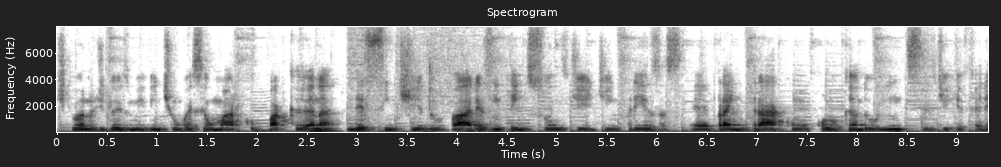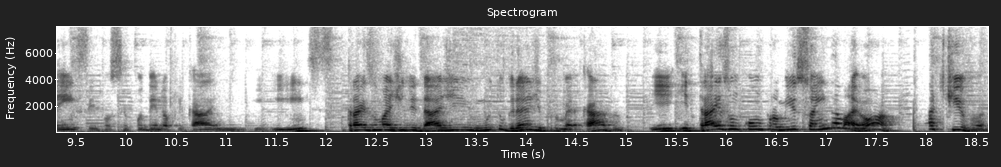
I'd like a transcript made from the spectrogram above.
Acho que o ano de 2021 vai ser um marco bacana nesse sentido. Várias intenções de, de empresas é, para entrar com colocando índices de referência e você podendo aplicar em, em, em índices traz uma agilidade muito grande para o mercado e, e, traz um compromisso ainda maior ativa.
